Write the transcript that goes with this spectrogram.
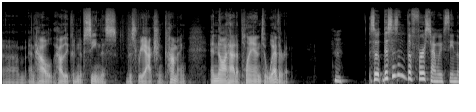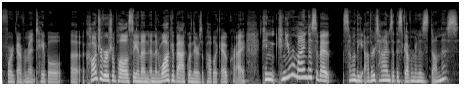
um, and how, how they couldn't have seen this this reaction coming and not had a plan to weather it. So this isn't the first time we've seen the Ford government table a, a controversial policy and then and then walk it back when there's a public outcry. Can can you remind us about some of the other times that this government has done this?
